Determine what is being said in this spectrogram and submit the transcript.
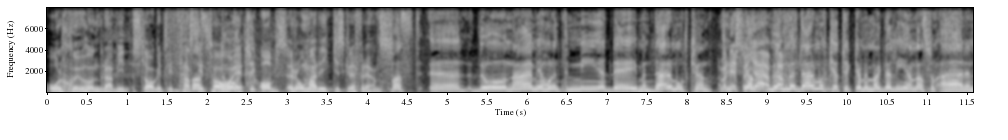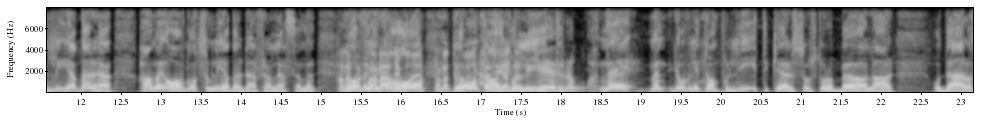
år 700 vid slaget vid Fast Tyck- Obs! Romarrikisk referens. Fast eh, då, nej men jag håller inte med dig. Men däremot kan Ja, men är tycka, jävla men, men däremot kan jag tycka med Magdalena som är en ledare. Han har ju avgått som ledare därför är han ledsen. Men Han har jag för vill fan inte aldrig ha, varit- han har inte jag vill varit inte en ha en ledare. politi- Gråt. Nej, men jag vill inte ha en politiker som står och bölar och där och...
